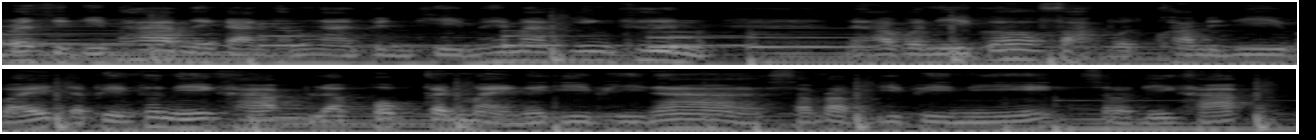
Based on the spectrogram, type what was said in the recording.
ประสิทธิภาพในการทำงานเป็นทีมให้มากยิ่งขึ้นนะครับวันนี้ก็ฝากบทความดีๆไว้แต่เพียงเท่านี้ครับ แล้วพบกันใหม่ใน EP หน้าสำหรับ EP นี้ สวัสดีครับ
